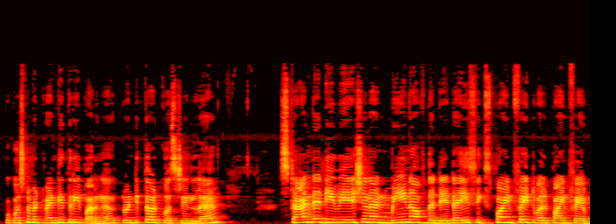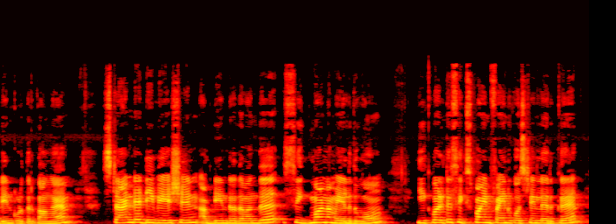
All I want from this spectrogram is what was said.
இப்போ கொஸ்டின் நம்பர் டுவெண்ட்டி த்ரீ பாருங்கள் டுவெண்ட்டி தேர்ட் கொஸ்டினில் standard deviation and mean of the data is six point five twelve point five அப்படின்னு கொடுத்துருக்காங்க. ஸ்டாண்டர்ட் டிவியேஷன் அப்படின்றத வந்து சிக்மா நம்ம எழுதுவோம். ஈக்குவல் டு சிக்ஸ் பாயிண்ட் ஃபைவ்னு கொஸ்டினில் இருக்குது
